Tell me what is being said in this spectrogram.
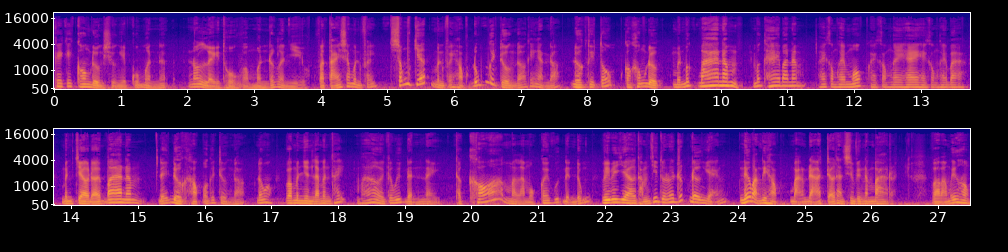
cái cái con đường sự nghiệp của mình á, nó lệ thuộc vào mình rất là nhiều. Và tại sao mình phải sống chết, mình phải học đúng cái trường đó, cái ngành đó? Được thì tốt, còn không được, mình mất 3 năm, mất 2 3 năm. 2021 2022 2023 mình chờ đợi 3 năm để được học ở cái trường đó, đúng không? Và mình nhìn lại mình thấy, má ơi, cái quyết định này thật khó mà là một cái quyết định đúng. Vì bây giờ thậm chí tôi nói rất đơn giản. Nếu bạn đi học, bạn đã trở thành sinh viên năm ba rồi. Và bạn biết không?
